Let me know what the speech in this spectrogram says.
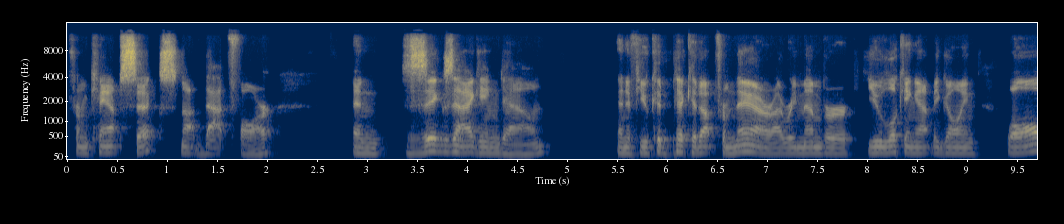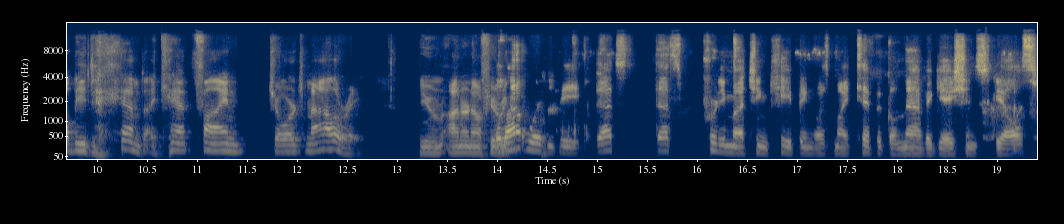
from Camp Six, not that far, and zigzagging down. And if you could pick it up from there, I remember you looking at me going, Well, I'll be damned. I can't find George Mallory. You, I don't know if you. Well, that would be that's that's pretty much in keeping with my typical navigation skills.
